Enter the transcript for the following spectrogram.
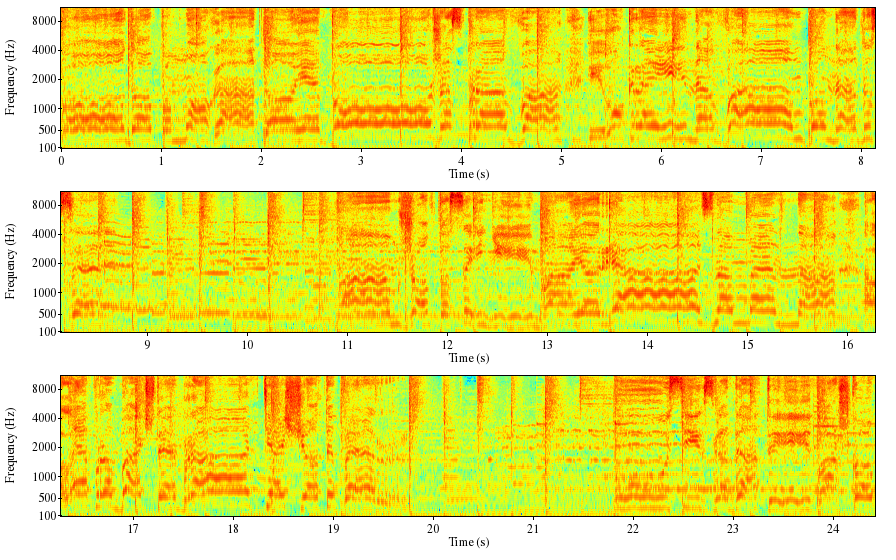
бо допомога то є Божа справа, і Україна вам понад усе. Жовто-сині майорять знамена, але пробачте, браття, що тепер? Усіх згадати важко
